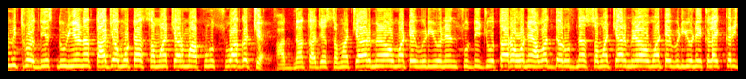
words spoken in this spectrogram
મિત્રો, દેશ દુનિયાના તાજા મોટા સમાચારમાં આપનું સ્વાગત છે. આજના તાજા સમાચાર મેળવવા માટે વિડીયોને સુધી જોતા રહો અને આવા જ દરરોજના સમાચાર મેળવવા માટે વિડીયોને એક લાઈક કરી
